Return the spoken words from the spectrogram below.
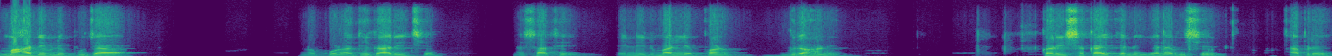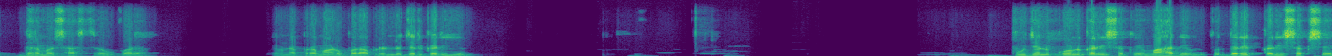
મહાદેવની પૂજા નો કોણ અધિકારી છે અને સાથે એ નિર્માલ્ય પણ ગ્રહણ કરી શકાય કે નહીં એના વિશે આપણે ધર્મશાસ્ત્ર ઉપર એમના પ્રમાણ ઉપર આપણે નજર કરીએ. પૂજન કોણ કરી શકે? મહાદેવનું તો દરેક કરી શકશે.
